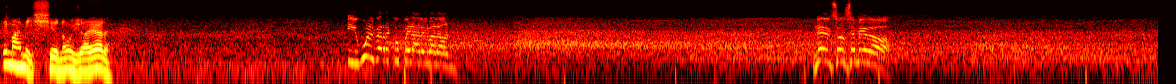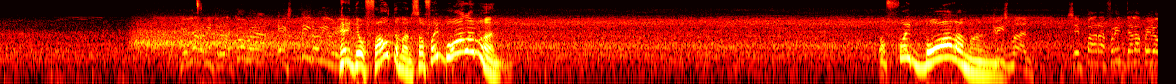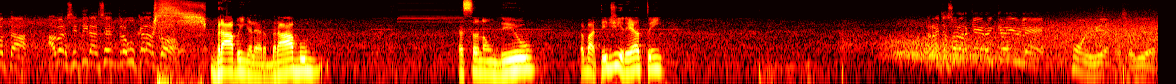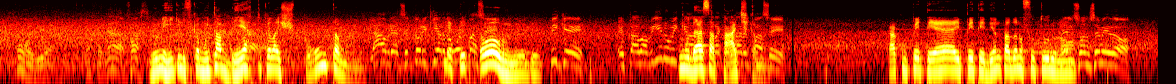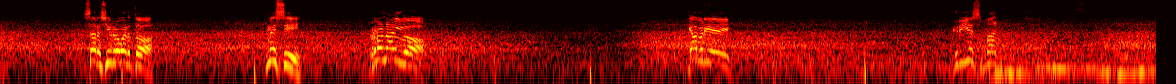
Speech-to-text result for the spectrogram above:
Tem mais mexer, não, já era. Y vuelve a recuperar el balón. Nelson Semedo. Ele deu falta, mano? Só foi bola, mano. Só foi bola, mano. Griezmann se para frente la pelota. A ver si tira al centro, busca el arco. Brabo, hein, galera? Brabo. Essa não deu. Vai bater direto, hein? Nada fácil. Bruno Henrique ele fica muito aberto pelas pontas, mano. Ele é pe... Oh, meu Deus. Mudar essa tática, pase. Ficar com PTE e PTD não tá dando futuro, não. Sergi Roberto. Messi. Ronaldo. Gabriel. Griezmann.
